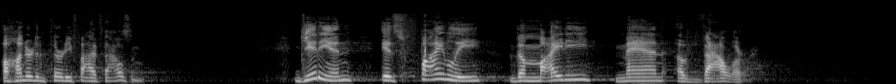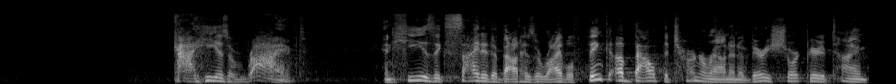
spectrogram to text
135,000. Gideon is finally the mighty man of valor. God, he has arrived. And he is excited about his arrival. Think about the turnaround in a very short period of time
